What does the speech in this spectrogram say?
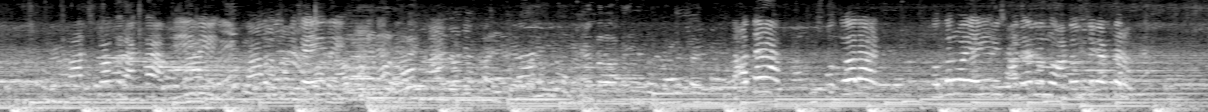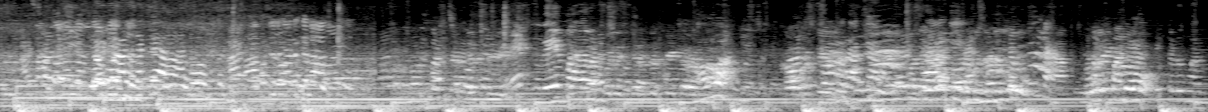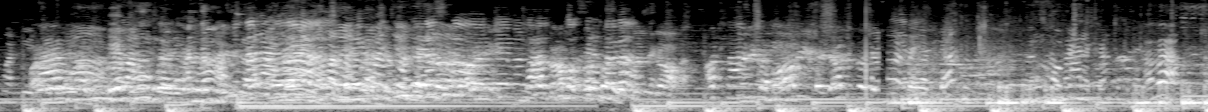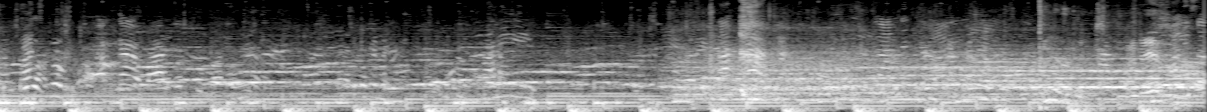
తాత పొద్దుగాల తొందరగా ఎగిరి సాధారణ ఆటో మీద కడతారు వరకు లాస్ట్ నువ్వేం అంటే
